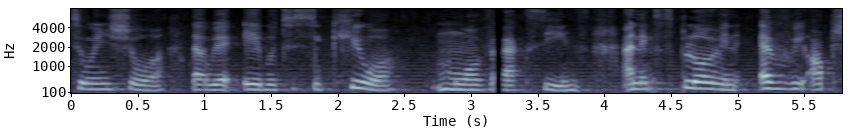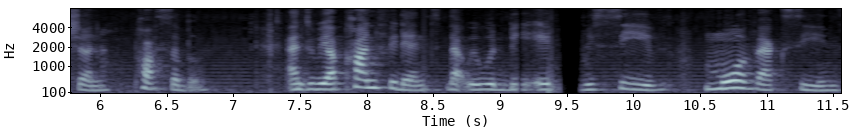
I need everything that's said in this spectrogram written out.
to ensure that we are able to secure more vaccines and exploring every option possible. And we are confident that we would be able to receive more vaccines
